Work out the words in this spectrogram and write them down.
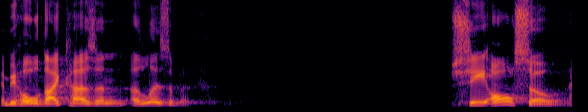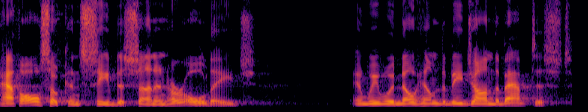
and behold, thy cousin Elizabeth she also hath also conceived a son in her old age, and we would know him to be John the Baptist.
